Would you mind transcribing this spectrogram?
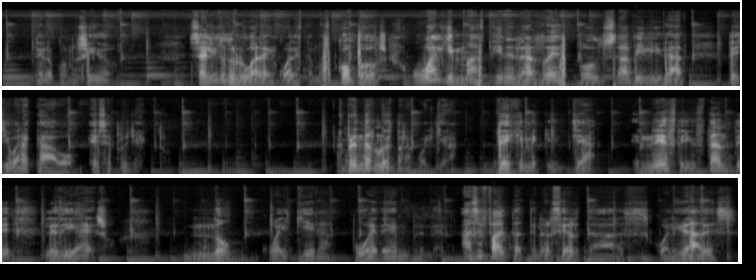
de lo conocido. Salir de un lugar en el cual estamos cómodos o alguien más tiene la responsabilidad de llevar a cabo ese proyecto. Emprender no es para cualquiera. Déjeme que ya, en este instante, les diga eso. No cualquiera puede emprender. Hace falta tener ciertas cualidades,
